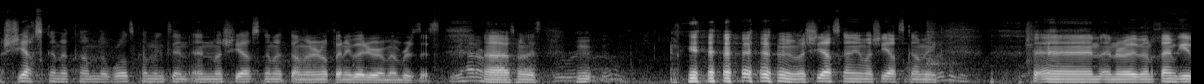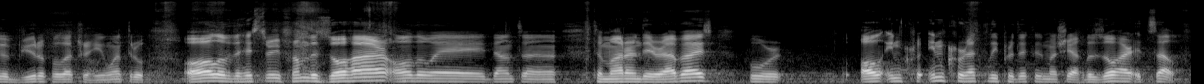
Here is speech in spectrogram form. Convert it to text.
Mashiach's gonna come, the world's coming to an end, Mashiach's gonna come. I don't know if anybody remembers this We had our uh, from this. Mashiach's coming, Mashiach's coming. And and Rabbi Chaim gave a beautiful lecture. He went through all of the history from the Zohar all the way down to to modern day rabbis who were all inc- incorrectly predicted Mashiach. The Zohar itself,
